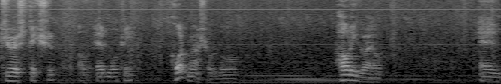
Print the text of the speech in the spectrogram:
jurisdiction of Admiralty, court martial law, Holy Grail, and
